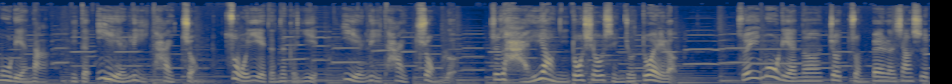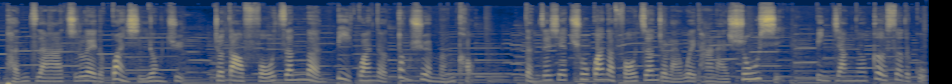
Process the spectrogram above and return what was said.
木莲呐，你的业力太重，作业的那个业业力太重了。”就是还要你多修行就对了，所以木莲呢就准备了像是盆子啊之类的盥洗用具，就到佛僧们闭关的洞穴门口，等这些出关的佛僧就来为他来梳洗，并将呢各色的果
